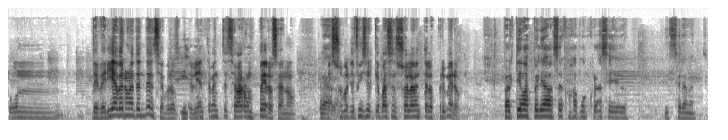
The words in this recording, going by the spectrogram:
un- Debería haber una tendencia, pero Sí. evidentemente se va a romper, o sea, no. claro. Es súper difícil que pasen solamente los primeros. El partido más peleado va a ser con Japón-Croacia, sinceramente.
